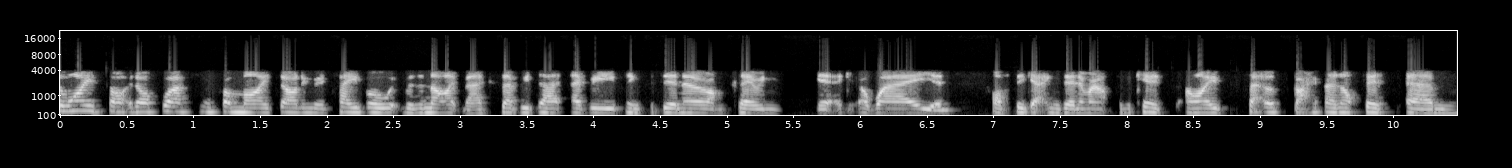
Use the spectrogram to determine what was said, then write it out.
So I started off working from my dining room table. It was a nightmare because every day, every evening for dinner, I'm clearing it away and obviously getting dinner out for the kids. I set up back an office um,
